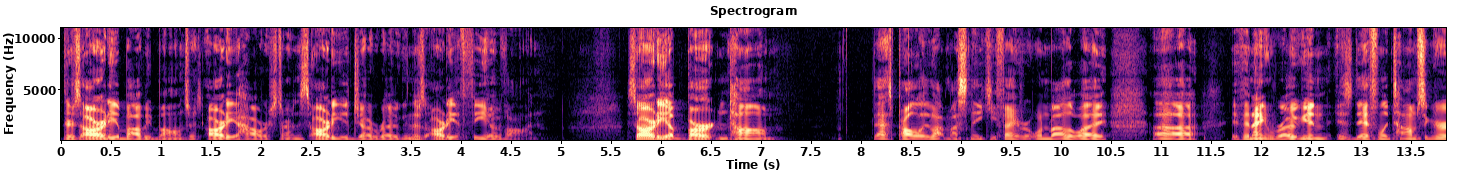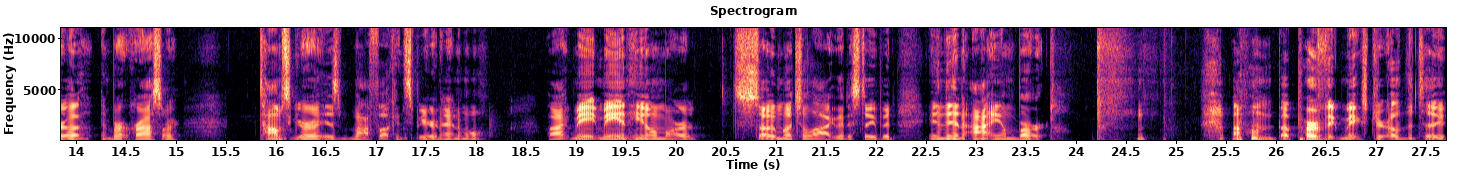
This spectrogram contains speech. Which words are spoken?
There's already a Bobby Bones. There's already a Howard Stern. There's already a Joe Rogan. There's already a Theo Von. There's already a Bert and Tom. That's probably like my sneaky favorite one, by the way. Uh, if it ain't Rogan, it's definitely Tom Segura and Bert Kreischer. Tom Segura is my fucking spirit animal. Like me, me and him are so much alike that it's stupid. And then I am Bert. I'm a perfect mixture of the two,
